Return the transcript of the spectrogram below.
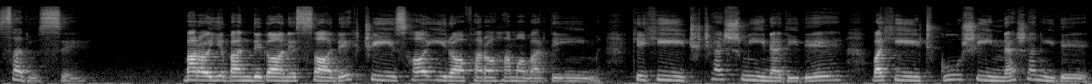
103 برای بندگان صالح چیزهایی را فراهم آورده ایم که هیچ چشمی ندیده و هیچ گوشی نشنیده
